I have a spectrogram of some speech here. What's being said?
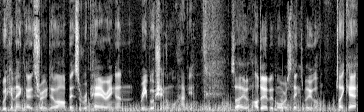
We can then go through do our bits of repairing and rebushing and what have you. So I'll do a bit more as things move on. Take care.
